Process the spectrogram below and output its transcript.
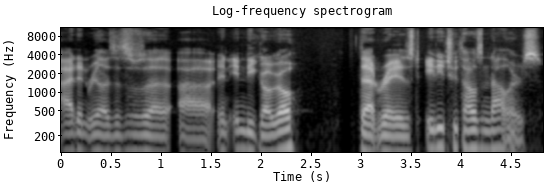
I didn't realize this was a uh, an Indiegogo that raised eighty two thousand dollars.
